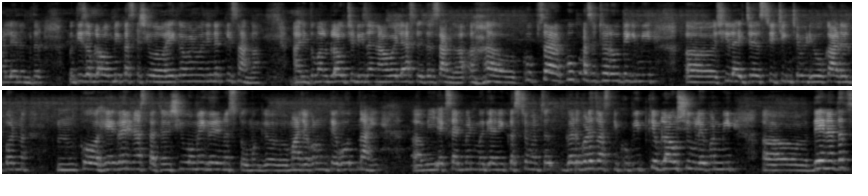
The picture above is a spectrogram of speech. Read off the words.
आल्यानंतर मग तिचा ब्लाऊज मी कसा शिवावा हे कमेंटमध्ये नक्की सांगा. आणि तुम्हाला ब्लाऊजची डिझाईन आवडले असले तर सांगा. खूप सा खूप असं ठरवते की मी शिलाईचे स्टिचिंगचे व्हिडिओ काढेल पण को- हे घरी नसतात आणि शिवमही घरी नसतो. मग माझ्याकडून ते होत नाही. मी एक्साइटमेंटमध्ये आणि कस्टमरचं गडबडच असते. खूप इतके ब्लाऊज शिवले पण मी देण्यातच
